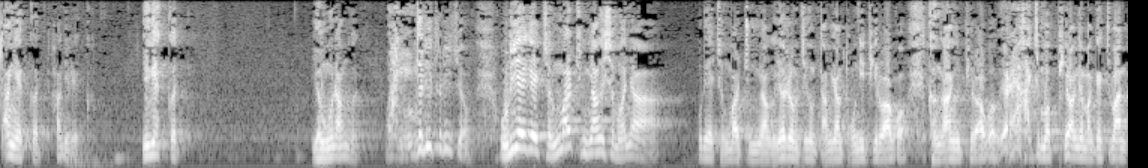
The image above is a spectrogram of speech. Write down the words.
땅의 것, 하늘의 것, 육의 것, 영원한 것 완전히 틀리죠. 우리에게 정말 중요한 것이 뭐냐? 우리의 정말 중요한 거. 여러분 지금 당장 돈이 필요하고 건강이 필요하고 여러 가지 뭐 필요한 게 많겠지만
